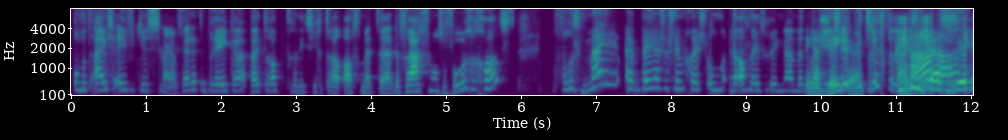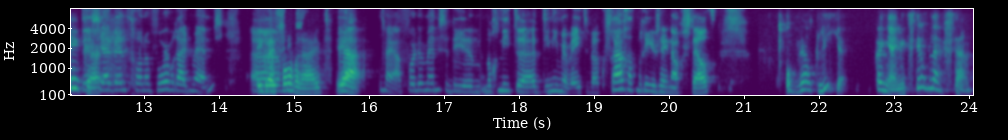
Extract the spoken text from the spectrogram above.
om het ijs eventjes nou ja, verder te breken. Wij trappen traditiegetrouw af met uh, de vraag van onze vorige gast. Volgens mij ben jij zo slim geweest om de aflevering uh, met Maria ja, zeker terug te luisteren. Ja, zeker. Dus jij bent gewoon een voorbereid mens. Ik ben uh, voorbereid, ja. ja. Nou ja, voor de mensen die, nog niet, die niet meer weten welke vraag had Maria Zee nou gesteld. Op welk liedje kan jij niet stil blijven staan?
